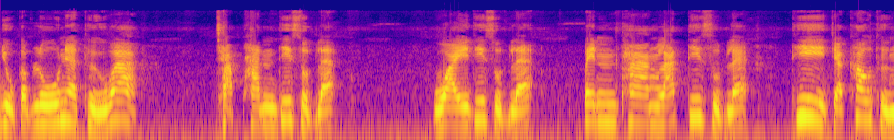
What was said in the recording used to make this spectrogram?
อยู่กับรู้เนี่ยถือว่าฉับพลันที่สุดและไวที่สุดและ เป็นทางลัดที่สุดและ ที่จะเข้าถึง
